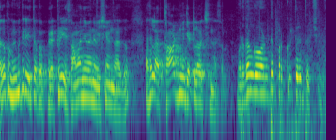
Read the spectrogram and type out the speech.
అదొక మిమిక్రీ ఇది ఒక ప్రక్రియ సామాన్యమైన విషయం కాదు. అసలు ఆ థాట్ మీకు ఎట్లా వచ్చింది అసలు? మృదంగం అంటే ప్రకృతి నుంచి వచ్చింది.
